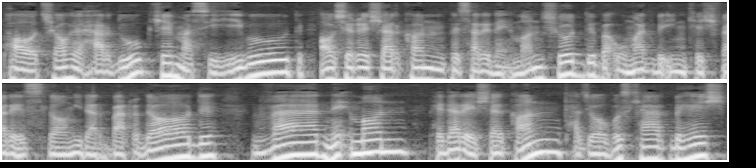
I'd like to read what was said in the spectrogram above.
پادشاه هردوب که مسیحی بود. عاشق شرکان پسر نعمان شد و اومد به این کشور اسلامی در بغداد و نعمان پدر شرکان تجاوز کرد بهش.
